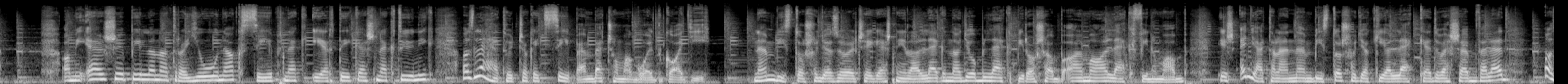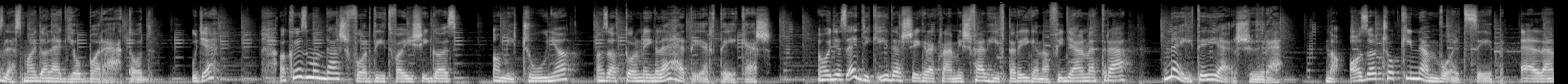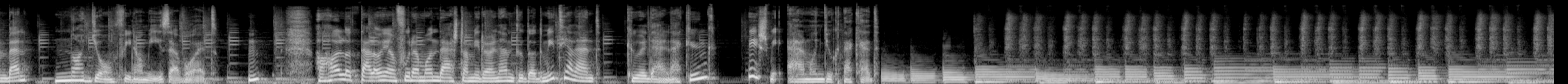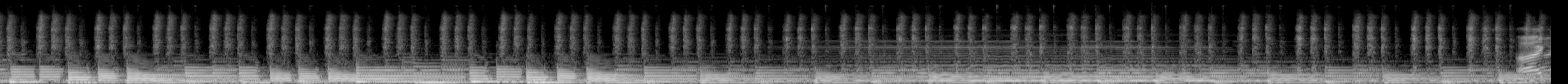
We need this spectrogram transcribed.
Ami első pillanatra jónak, szépnek, értékesnek tűnik, az lehet, hogy csak egy szépen becsomagolt gagyi. Nem biztos, hogy a zöldségesnél a legnagyobb, legpirosabb alma a legfinomabb, és egyáltalán nem biztos, hogy aki a legkedvesebb veled, az lesz majd a legjobb barátod. Ugye? A közmondás fordítva is igaz. Ami csúnya, az attól még lehet értékes. Ahogy az egyik édességreklám is felhívta régen a figyelmet rá, ne ítélj elsőre. Na, az a csoki nem volt szép, ellenben nagyon finom íze volt. Hm? Ha hallottál olyan furamondást, amiről nem tudod, mit jelent, küld el nekünk, és mi elmondjuk neked.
